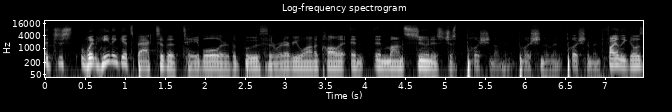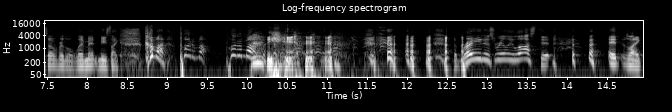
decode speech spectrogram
it just when Heenan gets back to the table or the booth or whatever you want to call it, and, and Monsoon is just pushing him and pushing him and pushing him, and finally goes over the limit, and he's like, "Come on, put him up, put him up." the brain has really lost it. it like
